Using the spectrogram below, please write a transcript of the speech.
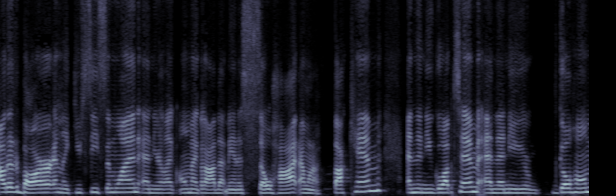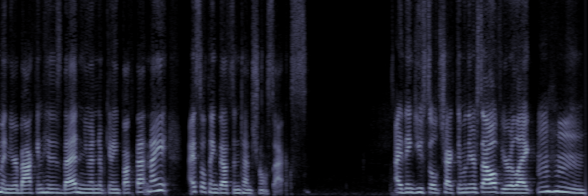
out at a bar and like you see someone and you're like, oh my God, that man is so hot. I want to fuck him. And then you go up to him and then you go home and you're back in his bed and you end up getting fucked that night. I still think that's intentional sex. I think you still checked in with yourself. You're like, mm hmm,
